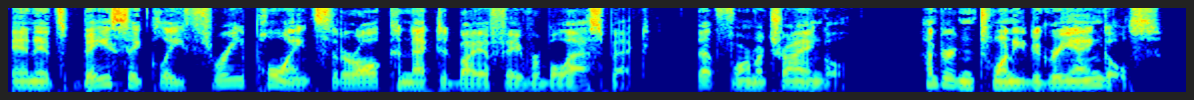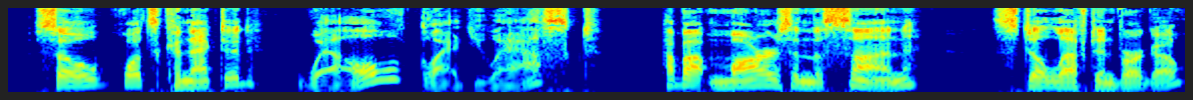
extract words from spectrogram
And it's basically three points that are all connected by a favorable aspect that form a triangle 120 degree angles. So, what's connected? Well, glad you asked. How about Mars and the Sun? Still left in Virgo,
